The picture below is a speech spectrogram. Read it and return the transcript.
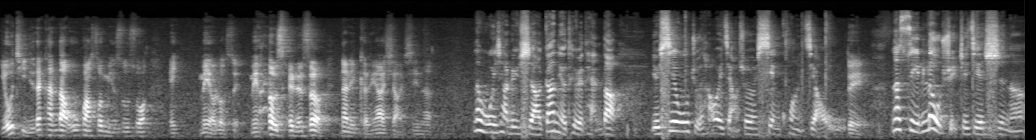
尤其你在看到屋况说明书说，哎，没有漏水，没有漏水的时候，那你可能要小心了。那我问一下律师啊，刚刚你有特别谈到。有些屋主他会讲说用现况交屋。对。那所以漏水这件事呢，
